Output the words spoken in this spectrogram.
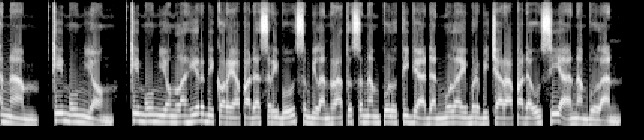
6. Kim Ung-yong Kim Ung-yong lahir di Korea pada 1963 dan mulai berbicara pada usia 6 bulan.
